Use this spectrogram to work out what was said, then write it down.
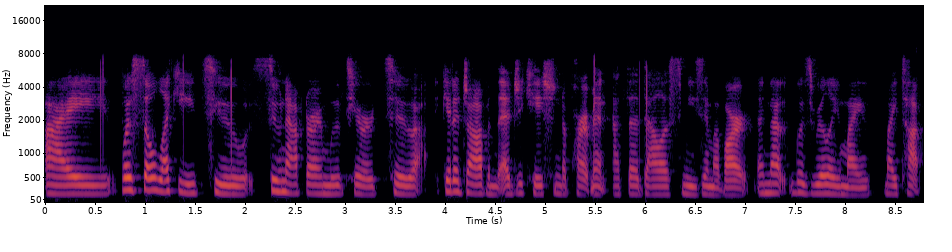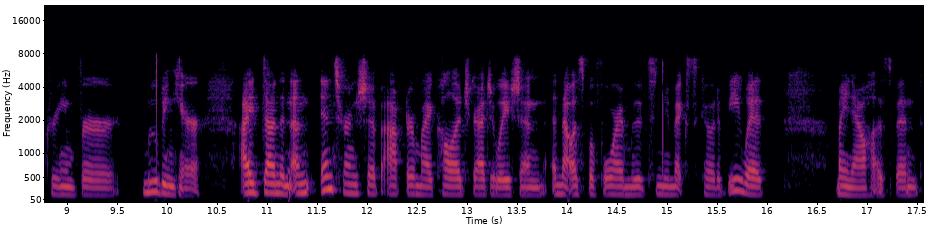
I was so lucky to, soon after I moved here, to get a job in the education department at the Dallas Museum of Art. And that was really my, my top dream for moving here. I'd done an internship after my college graduation, and that was before I moved to New Mexico to be with my now husband.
